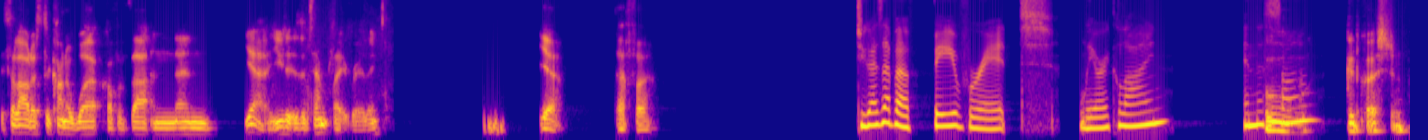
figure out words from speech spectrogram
it's allowed us to kind of work off of that and then yeah, use it as a template really. Yeah. Defo. Do you guys have a favorite lyric line in this Ooh. song? Good question.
